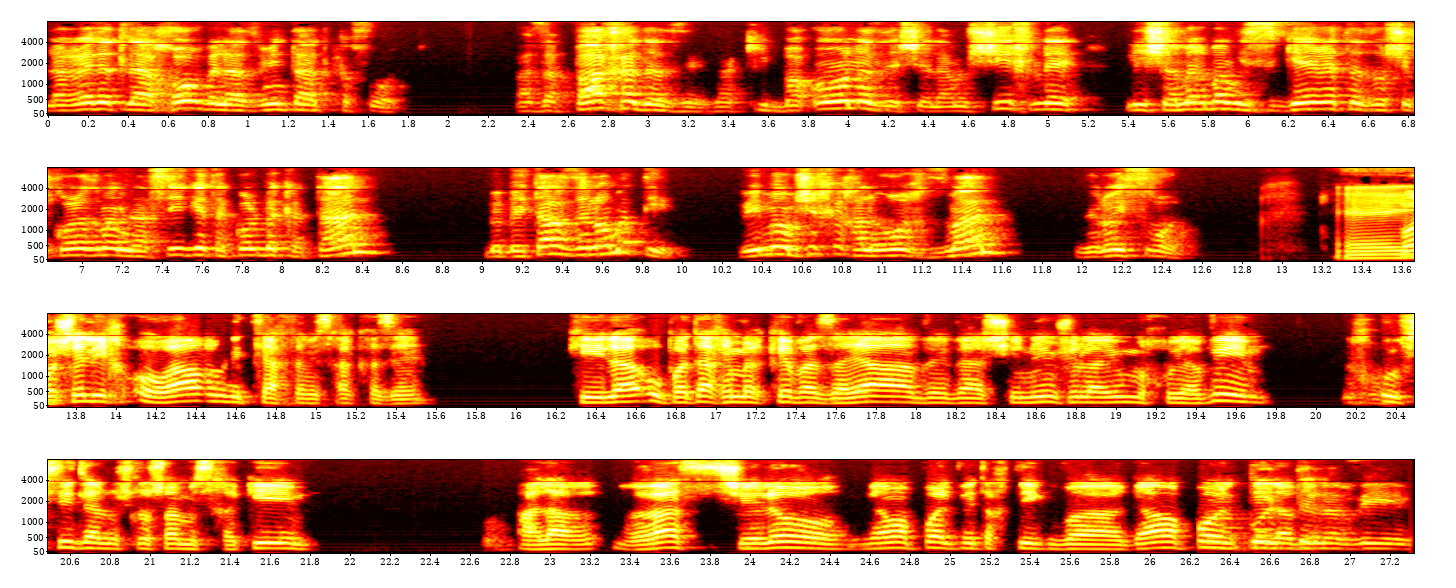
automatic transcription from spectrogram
לרדת לאחור ולהזמין את ההתקפות. אז הפחד הזה, והקיבעון הזה של להמשיך ל- להישמר במסגרת הזו, שכל הזמן להשיג את הכל בקטן, בביתר זה לא מתאים. ואם הוא ממשיך ככה לאורך זמן, זה לא ישרוד. אה, כמו שלכאורה הוא ניצח את המשחק הזה. כי לא- הוא פתח עם הרכב הזיה, והשינויים שלו היו מחויבים. הוא נכון. הפסיד לנו שלושה משחקים. על הרס שלו, גם הפועל פתח תקווה, גם הפועל תל אביב, תל אביב.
